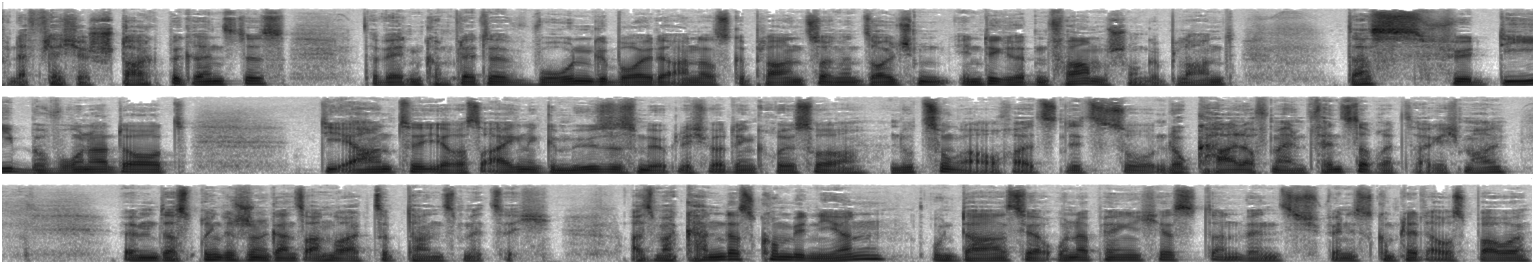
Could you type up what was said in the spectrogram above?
von der Fläche stark begrenzt ist. Da werden komplette Wohngebäude anders geplant, sondern in solchen integrierten Farmen schon geplant, dass für die Bewohner dort die Ernte ihres eigenen Gemüses möglich wird, in größerer Nutzung auch, als jetzt so lokal auf meinem Fensterbrett, sage ich mal. Ähm, das bringt ja schon eine ganz andere Akzeptanz mit sich. Also man kann das kombinieren und da es ja unabhängig ist, dann, wenn ich es komplett ausbaue,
